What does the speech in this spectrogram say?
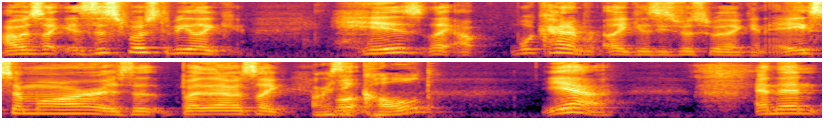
I, I was like, is this supposed to be like his like uh, what kind of like is he supposed to be like an ASMR? Is it? But then I was like, Or is well, he cold? Yeah, and then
